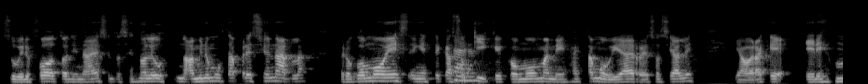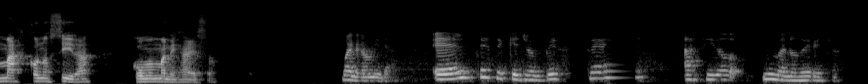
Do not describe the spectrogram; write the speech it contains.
subir fotos ni nada de eso, entonces no le, a mí no me gusta presionarla Pero ¿cómo es en este caso Claro. Quique? ¿Cómo maneja esta movida de redes sociales? Y ahora que eres más conocida, ¿cómo maneja eso? Bueno, mira, él desde que yo empecé ha sido mi mano derecha.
